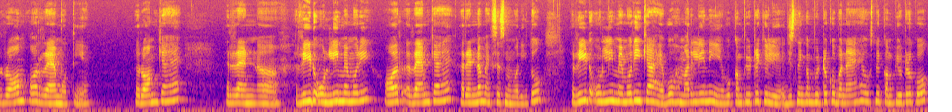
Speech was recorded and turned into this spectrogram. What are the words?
रोम और रैम होती हैं। रोम क्या है? रैन रीड ओनली मेमोरी और रैम क्या है? Random access memory. तो रीड ओनली मेमोरी क्या है? वो हमारे लिए नहीं है, वो कंप्यूटर के लिए है। जिसने कंप्यूटर को बनाया है, उसने कंप्यूटर को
